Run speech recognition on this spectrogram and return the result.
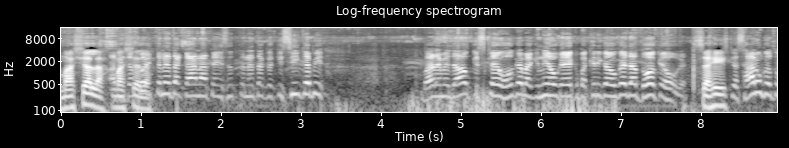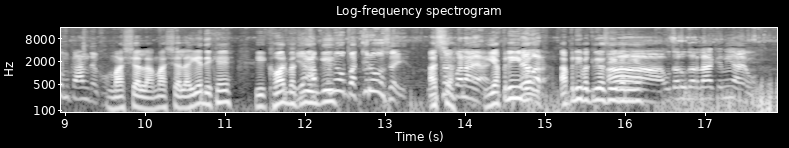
माशाल्लाह माशाल्लाह। इतने तक कान आते हैं इतने तक किसी के भी बाड़े में जाओ किसके हो गए बाकी नहीं हो गए एक बकरी के हो गए या दो के हो गए। सही। इसके सारों के तुम कान देखो। माशाल्लाह माशाल्लाह। ये देखें ये एक और ये बकरी इनकी। अपनी बकरियों से ही अच्छा बनाया ये अपनी अपनी बकरियों से ही बनी है। हाँ, उधर उधर ला के नहीं आए हूँ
